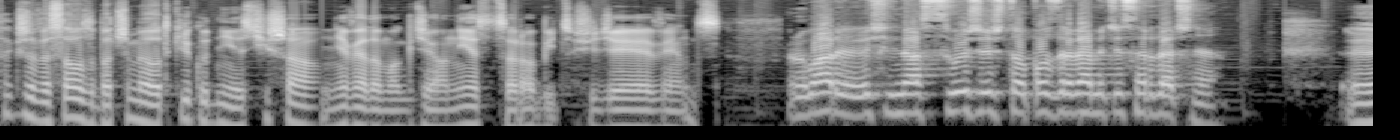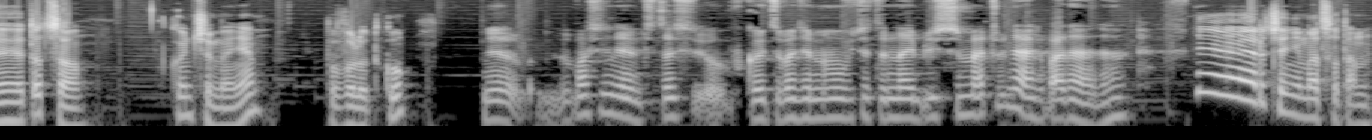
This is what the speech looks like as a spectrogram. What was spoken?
także wesoło zobaczymy. Od kilku dni jest cisza. Nie wiadomo, gdzie on jest, co robi, co się dzieje, więc. Romario, jeśli nas słyszysz, to pozdrawiamy cię serdecznie. Yy, to co? Kończymy, nie? Powolutku. Nie, właśnie nie wiem, czy coś w końcu będziemy mówić o tym najbliższym meczu? Nie, chyba nie, nie? Nie, raczej nie ma co tam.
